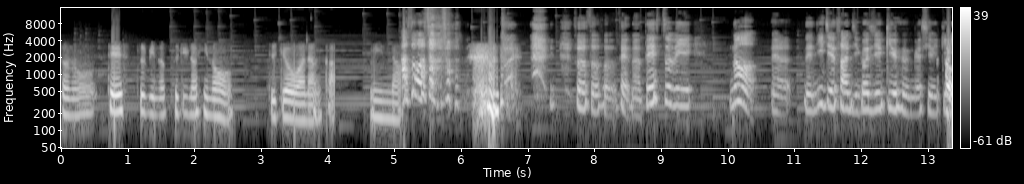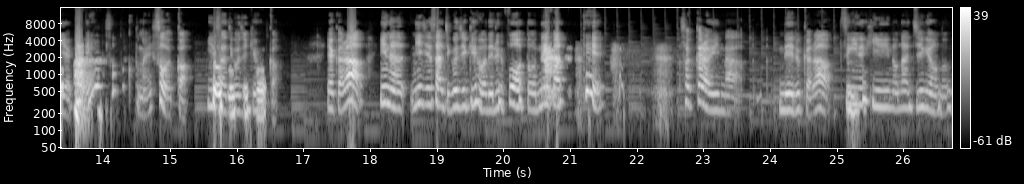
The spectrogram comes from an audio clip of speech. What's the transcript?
その、提出日の次の日の授業はなんか、みんなあ、、そうそうそう。そうそうそう。そうやな。提出日の、ね、ね23時59分が締め切りやから。えそんなことない？そうか。23時59分か。やから、みんな23時59分までレポートを粘って、そっからみんな寝るから、次の日のな、授業の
